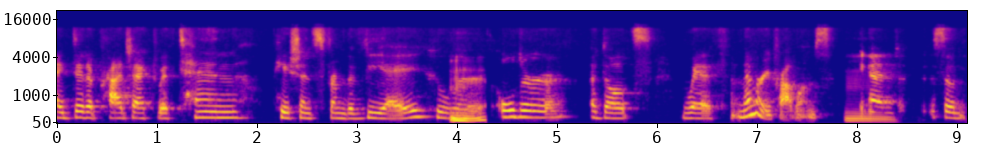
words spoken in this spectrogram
I did a project with 10 patients from the VA who were mm. older adults with memory problems. Mm. And so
